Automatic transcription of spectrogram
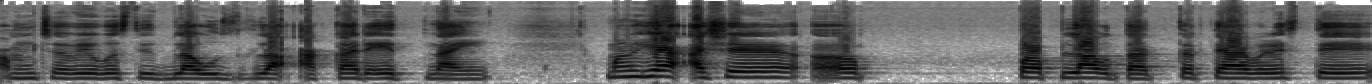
आमच्या व्यवस्थित ब्लाऊजला आकार येत नाही. मग हे असे पप लावतात. तर त्यावेळेस ते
